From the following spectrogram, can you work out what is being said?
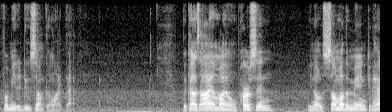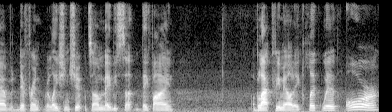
for me to do something like that. Because I am my own person. You know, some other men could have a different relationship with some. Maybe some, they find a black female they click with, or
